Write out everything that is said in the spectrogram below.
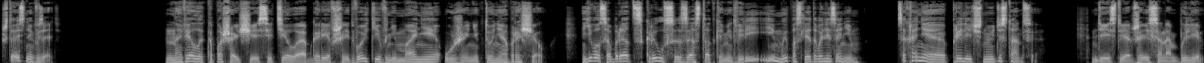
«Что с них взять?» На вяло копошащееся тело обгоревшей двойки внимания уже никто не обращал. Его собрат скрылся за остатками двери, и мы последовали за ним, сохраняя приличную дистанцию. Действия Джейсона были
